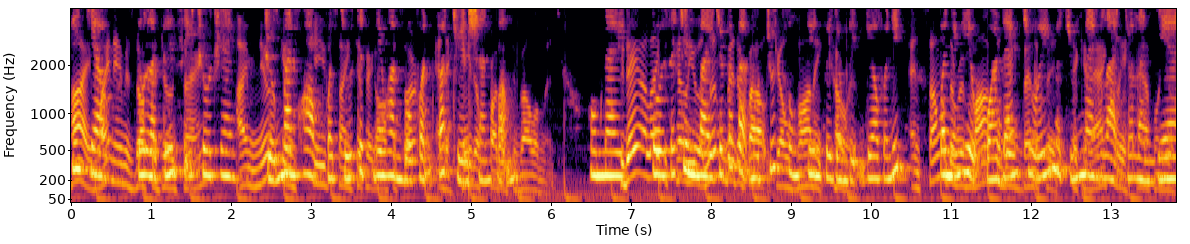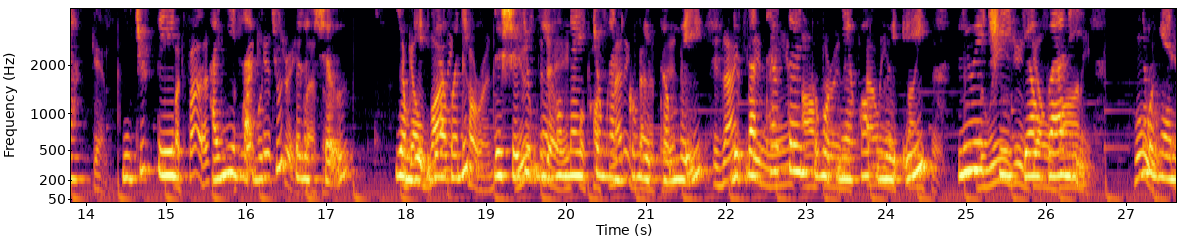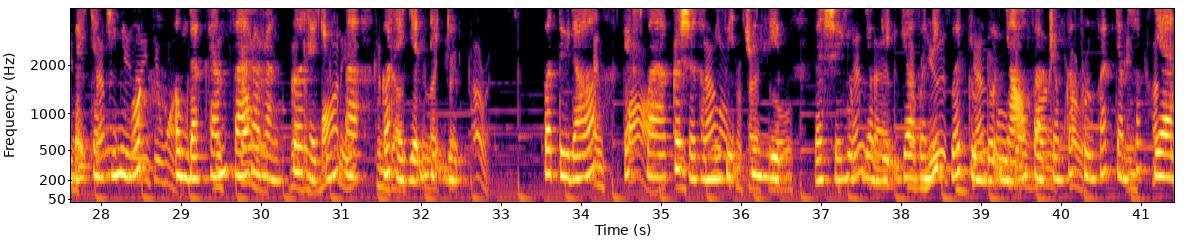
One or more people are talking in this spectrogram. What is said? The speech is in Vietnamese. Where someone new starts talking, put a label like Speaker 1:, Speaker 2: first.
Speaker 1: Xin chào, tôi là tiến sĩ Cho Trang, trưởng ban khoa học và chủ tịch điều hành bộ phận phát triển sản phẩm. Hôm nay, tôi sẽ trình bày cho các bạn một chút thông tin về dòng điện galvanic và những hiệu quả đáng chú ý mà chúng mang lại cho làn da. Nhưng trước tiên, hãy nhìn lại một chút về lịch sử. Dòng điện galvanic được sử dụng ngày hôm nay trong ngành công nghiệp thẩm mỹ được đặt theo tên của một nhà khoa học người Ý, Luigi Galvani, Năm 1791, ông đã khám phá ra rằng cơ thể chúng ta có thể dẫn điện được. Và từ đó, các spa, cơ sở thẩm mỹ viện chuyên nghiệp đã sử dụng dòng điện galvanic với cường độ nhỏ vào trong các phương pháp chăm sóc da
